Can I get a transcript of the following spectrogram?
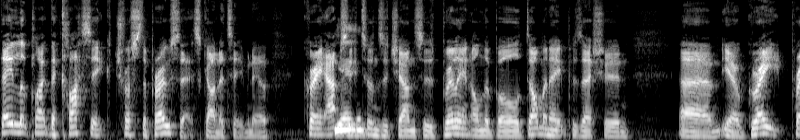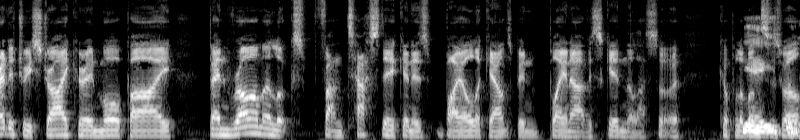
they look like the classic trust the process kind of team. You know, create absolutely yeah. tons of chances, brilliant on the ball, dominate possession. Um, you know, great predatory striker in Maupay. Benrahma looks fantastic and has, by all accounts, been playing out of his skin the last sort of couple of yeah, months as well.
